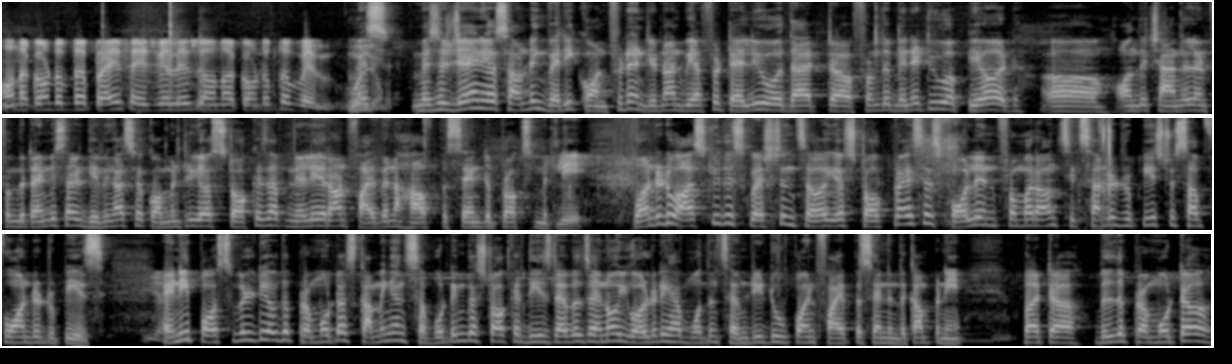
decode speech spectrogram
on account of the price as well as on account of the volume. Miss, Mr. Jain, you're sounding very confident, you know, and we have to tell you that uh, from the minute you appeared uh, on the channel and from the time you started giving us your commentary, your stock is up nearly around 5.5% approximately. Wanted to ask you this question, sir. Your stock price has fallen from around 600 rupees to sub 400 rupees. Any possibility of the promoters coming and supporting the stock at these levels? I know you already have more than 72.5% in the company, but uh, will the promoter,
